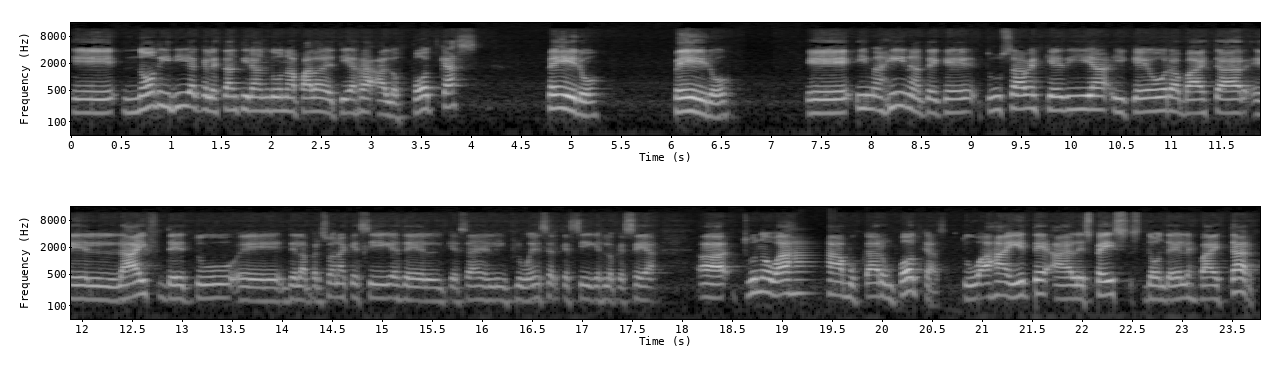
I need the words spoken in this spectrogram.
eh, no diría que le están tirando una pala de tierra a los podcasts, pero, pero, eh, imagínate que tú sabes qué día y qué hora va a estar el live de tu, eh, de la persona que sigues, del que sea el influencer que sigues, lo que sea. Ah, tú no vas a buscar un podcast, tú vas a irte al space donde él va a estar.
